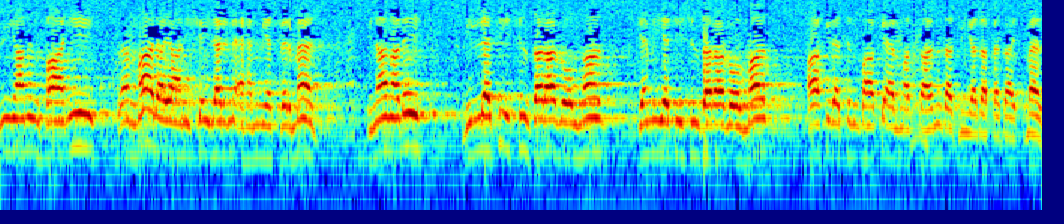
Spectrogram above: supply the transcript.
dünyanın fani ve mala yani şeylerine ehemmiyet vermez. Binaenaleyh milleti için zararlı olmaz, cemiyeti için zararlı olmaz, ahiretin baki elmaslarını da dünyada feda etmez.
